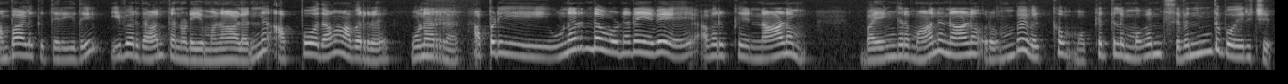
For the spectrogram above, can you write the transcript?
அம்பாளுக்கு தெரியுது இவர்தான் தன்னுடைய மணாளன்னு அப்போதான் அவர் உணர்றார். அப்படி உணர்ந்த உடனேவே அவருக்கு நாணம் பயங்கரமான நாணம் ரொம்ப வெக்கம் மொக்கத்தில் முகம் சிவந்து போயிருச்சு.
